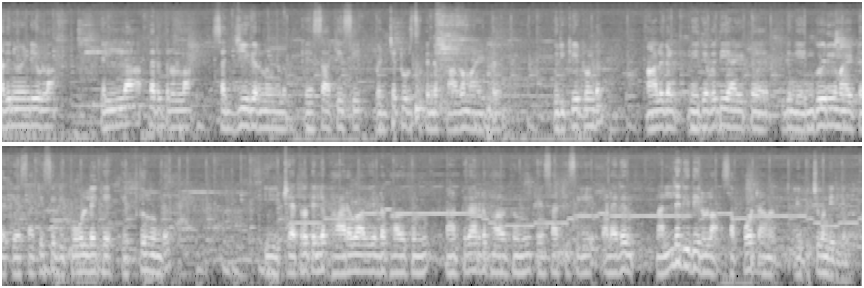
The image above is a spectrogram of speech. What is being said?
അതിനുവേണ്ടിയുള്ള എല്ലാ തരത്തിലുള്ള സജ്ജീകരണങ്ങളും K S R T C budget ടൂറിസത്തിന്റെ ഭാഗമായിട്ട് ഒരുക്കിയിട്ടുണ്ട്. ആളുകൾ നിരവധിയായിട്ട് ഇതിന്റെ എൻക്വയറിയുമായിട്ട് K S R T C ഡിപ്പോളിലേക്ക് എത്തുന്നുണ്ട്. ഈ ക്ഷേത്രത്തിന്റെ ഭാരവാഹികളുടെ ഭാഗത്തു നിന്നും നാട്ടുകാരുടെ ഭാഗത്തു നിന്നും കെ എസ് ആർ ടി സിക്ക് വളരെ നല്ല രീതിയിലുള്ള സപ്പോർട്ടാണ് ലഭിച്ചുകൊണ്ടിരിക്കുന്നത്.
